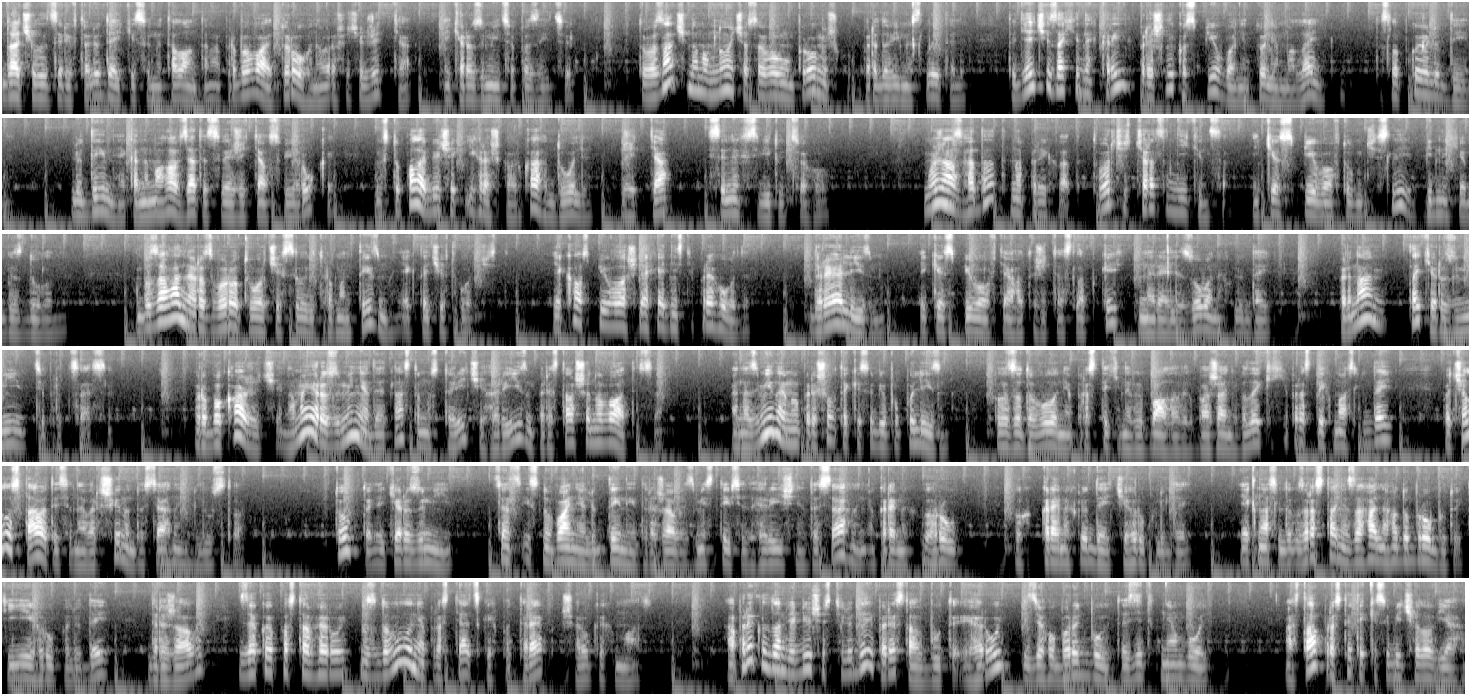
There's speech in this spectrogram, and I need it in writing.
вдачу лицарів та людей, які своїми талантами пробивають дорогу на вершичок життя, які розуміють цю позицію, то в означеному мною часовому проміжку передові мислителі та діячі західних країн прийшли к оспівуванню долі маленької та слабкої людини, людини, яка не могла взяти своє життя в свої руки і виступала більше як іграшка в руках долі, життя і сильних світу цього. Можна згадати, наприклад, творчість Чарльза Дікінса, який оспівував в тому числі бідних і обездолених, або загальний розворот творчих сил від романтизму, як течі в творчості, яка оспівувала шляхетність і пригоди, до реалізму, який оспівував втягати життя слабких і нереалізованих людей. Принаймні, так і розумію ці процеси. Грубо кажучи, на моє розуміння в 19 сторіччі героїзм перестав шануватися, а на зміну йому прийшов такий собі популізм, коли задоволення простих і невибагливих бажань великих і простих мас людей почало ставитися на вершину досягнень людства. Тобто, як я розумію, сенс існування людини і держави змістився з героїчних досягнень окремих груп, окремих людей чи груп людей, як наслідок зростання загального добробуту тієї групи людей, держави, з якої постав герой, на задоволення простяцьких потреб широких мас. А прикладом для більшості людей перестав бути герой із його боротьбою та зіткненням воль, а став простий такий собі чолов'яга,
